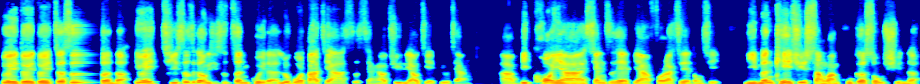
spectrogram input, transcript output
对对对，这是真的，因为其实这个东西是正规的。如果大家是想要去了解，比如讲啊 Bitcoin 啊，像这些比较 Forex 这些东西。你们可以去上网谷歌搜寻的，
